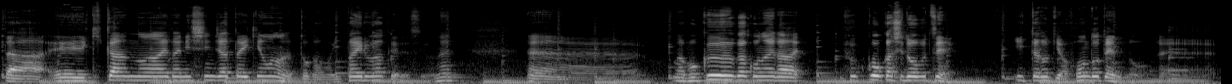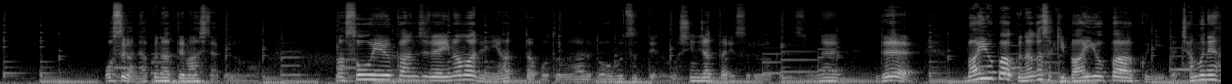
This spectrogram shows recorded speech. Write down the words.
た、えー、期間の間に死んじゃった生き物とかもいっぱいいるわけですよね、えーまあ、僕がこの間福岡市動物園行った時は本土店の、えー、オスが亡くなってましたけども、まあ、そういう感じで今までに会ったことのある動物っていうのも死んじゃったりするわけですよね。でバイオパーク長崎バイオパークにいたチャムネ、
